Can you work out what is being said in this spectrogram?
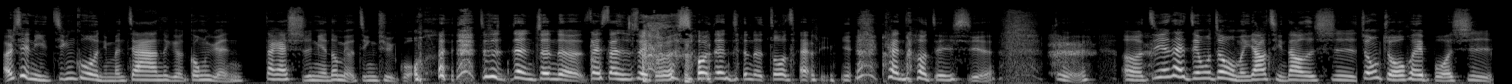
而且你经过你们家那个公园。大概十年都没有进去过，就是认真的在三十岁左右的时候，认真的坐在里面看到这些。对，呃，今天在节目中我们邀请到的是钟卓辉博士，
